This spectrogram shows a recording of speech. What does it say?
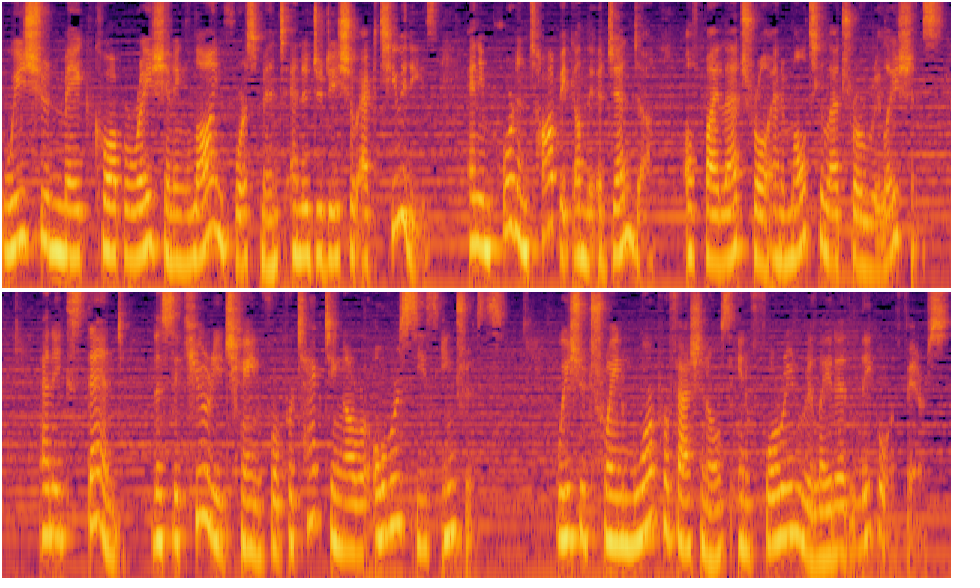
We should make cooperation in law enforcement and judicial activities an important topic on the agenda of bilateral and multilateral relations, and extend the security chain for protecting our overseas interests we should train more professionals in foreign related legal affairs.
